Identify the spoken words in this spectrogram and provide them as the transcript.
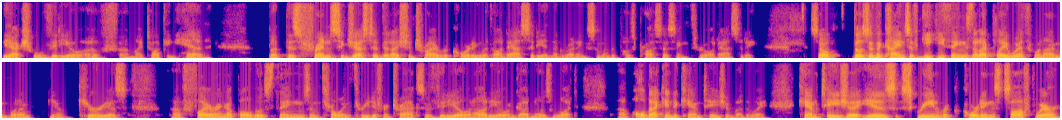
the actual video of uh, my talking head. But this friend suggested that I should try recording with Audacity and then running some of the post processing through Audacity. So those are the kinds of geeky things that I play with when I'm when I'm you know curious, uh, firing up all those things and throwing three different tracks of video and audio and God knows what. Uh, all back into Camtasia, by the way. Camtasia is screen recording software.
